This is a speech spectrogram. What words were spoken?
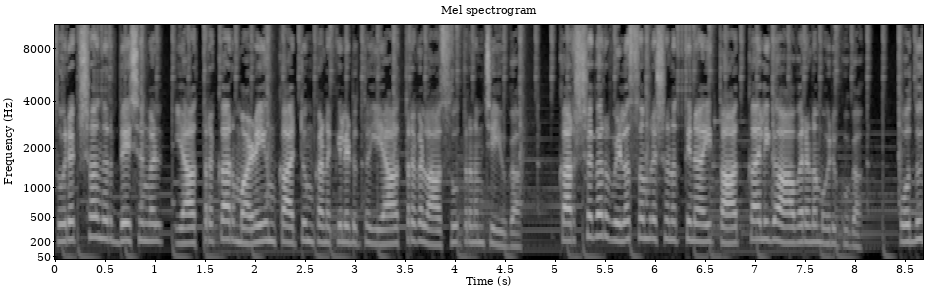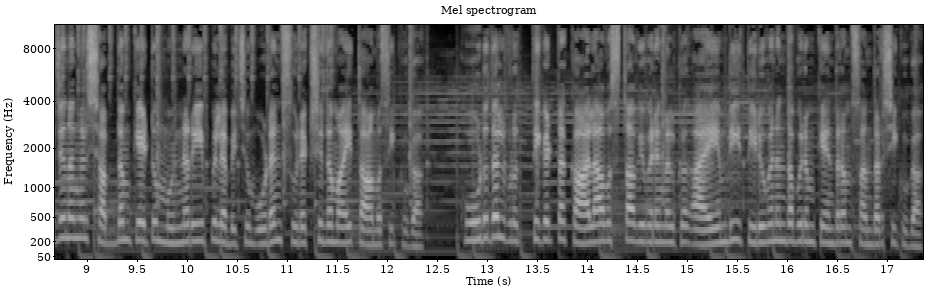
സുരക്ഷാ നിർദ്ദേശങ്ങൾ യാത്രക്കാർ മഴയും കാറ്റും കണക്കിലെടുത്ത് യാത്രകൾ ആസൂത്രണം ചെയ്യുക. കർഷകർ വിള സംരക്ഷണത്തിനായി താത്കാലിക ആവരണം ഒരുക്കുക. പൊതുജനങ്ങൾ ശബ്ദം കേട്ടും മുന്നറിയിപ്പ് ലഭിച്ചും ഉടൻ സുരക്ഷിതമായി താമസിക്കുക. കൂടുതൽ വൃത്തികെട്ട കാലാവസ്ഥാ വിവരങ്ങൾക്ക് ഐ തിരുവനന്തപുരം കേന്ദ്രം സന്ദർശിക്കുക.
